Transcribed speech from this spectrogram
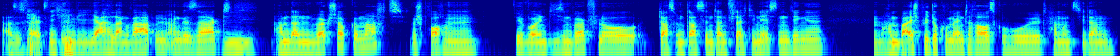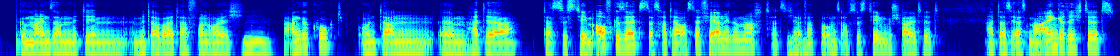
Also es war jetzt nicht irgendwie jahrelang warten angesagt. Mhm. Haben dann einen Workshop gemacht, besprochen, wir wollen diesen Workflow, das und das sind dann vielleicht die nächsten Dinge haben Beispieldokumente rausgeholt, haben uns die dann gemeinsam mit dem Mitarbeiter von euch mhm. angeguckt und dann ähm, hat er das System aufgesetzt, das hat er aus der Ferne gemacht, hat sich mhm. einfach bei uns aufs System geschaltet, hat das erstmal eingerichtet.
